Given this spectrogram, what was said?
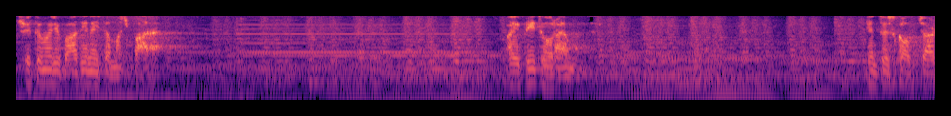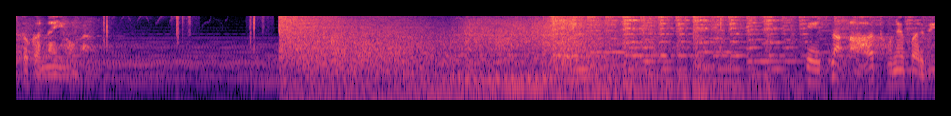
ये तो मेरी बात ही नहीं समझ पा रहा है। भयभीत हो रहा है मुझसे। किंतु इसका उपचार तो करना ही होगा। ये इतना आहत होने पर भी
